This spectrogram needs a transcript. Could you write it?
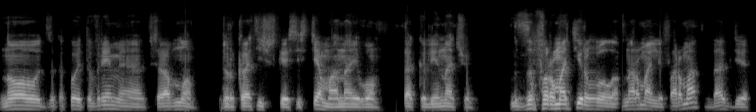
но за какое-то время все равно бюрократическая система, она его так или иначе заформатировала в нормальный формат, да, где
